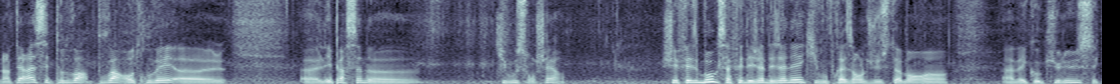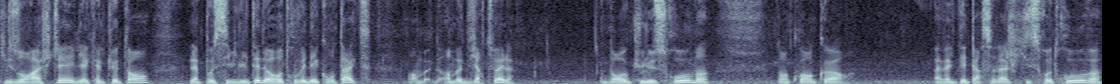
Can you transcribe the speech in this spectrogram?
L'intérêt, c'est de pouvoir, pouvoir retrouver euh, euh, les personnes qui vous sont chères. Chez Facebook, ça fait déjà des années qu'ils vous présentent justement avec Oculus, qu'ils ont racheté il y a quelques temps, la possibilité de retrouver des contacts en, mode virtuel. Dans Oculus Room, dans quoi encore? Avec des personnages qui se retrouvent,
